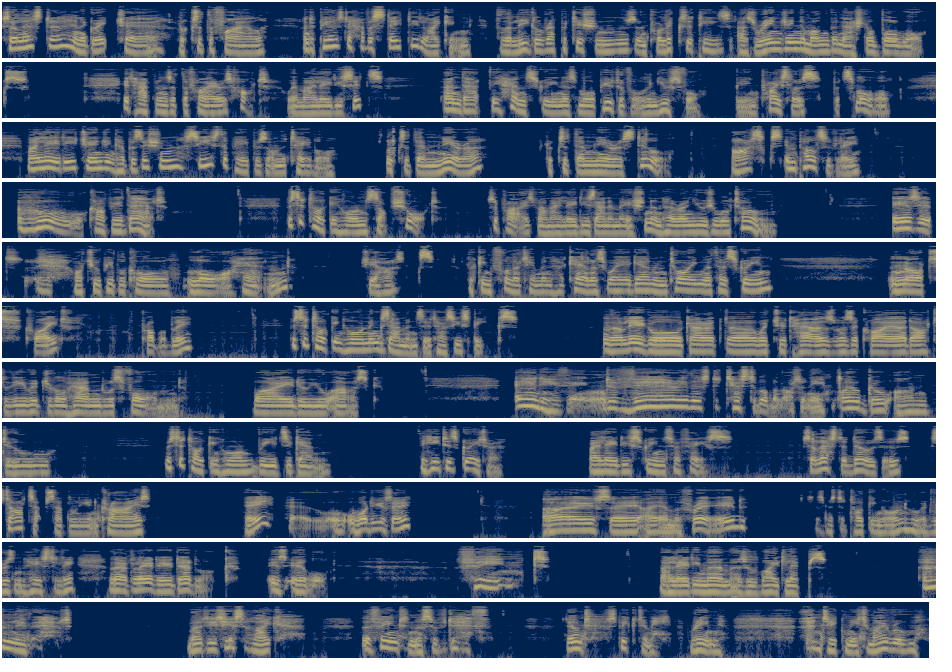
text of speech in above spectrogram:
Sir Leicester, in a great chair, looks at the file and appears to have a stately liking for the legal repetitions and prolixities as ranging among the national bulwarks. It happens that the fire is hot where my Lady sits, and that the hand-screen is more beautiful than useful, being priceless but small. My Lady, changing her position, sees the papers on the table, looks at them nearer, looks at them nearer still, asks impulsively, "Who copied that?" Mr. Tulkinghorn stops short, surprised by my Lady's animation and her unusual tone. "Is it what you people call law hand?" she asks, looking full at him in her careless way again and toying with her screen. "Not quite probably." Mr. Tulkinghorn examines it as he speaks. "The legal character which it has was acquired after the original hand was formed. Why do you ask?" "Anything to vary this detestable monotony. Oh, go on, do!" Mr. Tulkinghorn reads again. The heat is greater. My Lady screens her face. Sir Leicester dozes, starts up suddenly, and cries. "Eh? What do you say?" "I say I am afraid," says Mr. Tulkinghorn, who had risen hastily, "that Lady Dedlock is ill." "Faint," my Lady murmurs with white lips. "Only that. But it is like the faintness of death. Don't speak to me. Ring, and take me to my room."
